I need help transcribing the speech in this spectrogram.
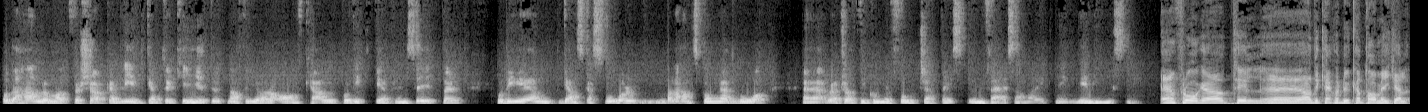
Och det handlar om att försöka blidka Turkiet utan att göra avkall på viktiga principer. Och det är en ganska svår balansgång att gå. Eh, och jag tror att vi kommer fortsätta i ungefär samma riktning. Det är min gissning. En fråga till, eh, ja det kanske du kan ta Mikael.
